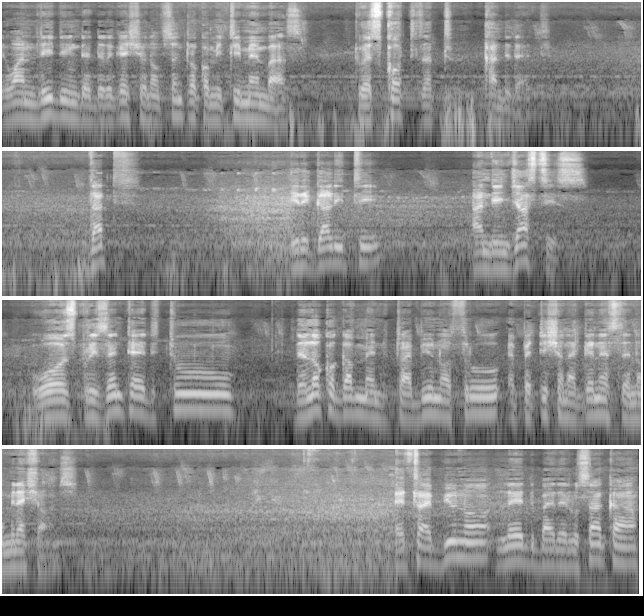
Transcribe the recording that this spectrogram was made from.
the one leading the delegation of Central Committee members to escort that candidate. That illegality and injustice was presented to the local government tribunal through a petition against the nominations. A tribunal led by the Lusaka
